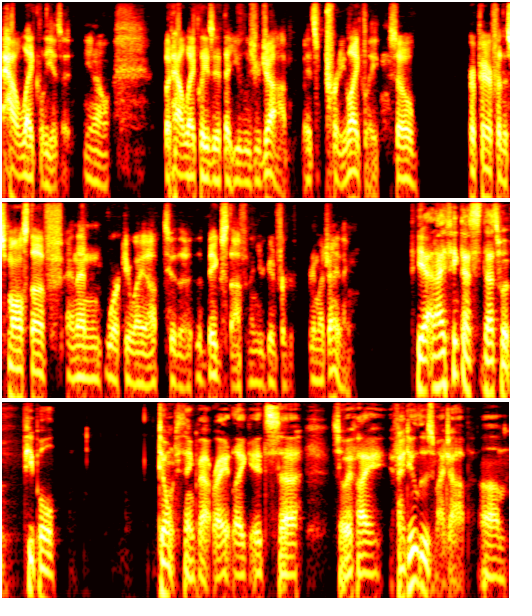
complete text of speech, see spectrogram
how likely is it, you know? But how likely is it that you lose your job? It's pretty likely. So prepare for the small stuff and then work your way up to the, the big stuff and then you're good for pretty much anything yeah and i think that's that's what people don't think about right like it's uh so if i if i do lose my job um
